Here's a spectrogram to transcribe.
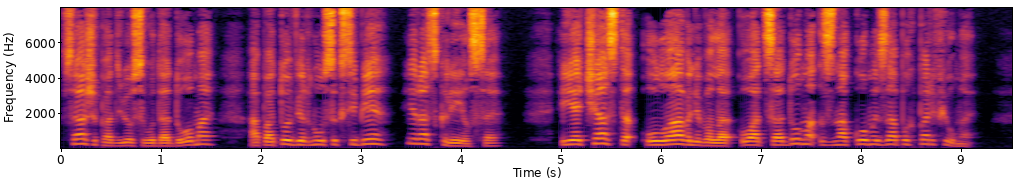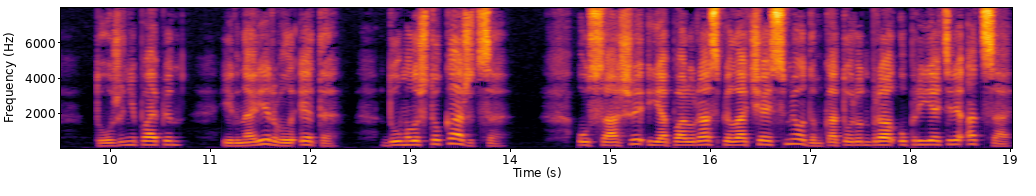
Саша подвез его до дома, а потом вернулся к себе и расклеился. И я часто улавливала у отца дома знакомый запах парфюма. Тоже не папин. Игнорировала это. Думала, что кажется. У Саши я пару раз пила чай с медом, который он брал у приятеля отца.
